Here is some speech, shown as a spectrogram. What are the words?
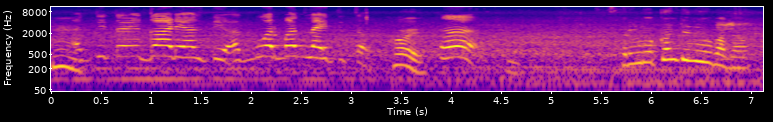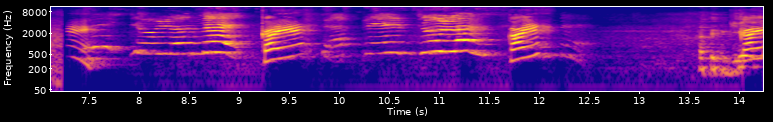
हम्म. आणि तिथं एक गाडी आलती आणि वर बदलाय तिथं. होय. हं. तर व्हिडिओ कंटिन्यू बघा. काय? काय? काय?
